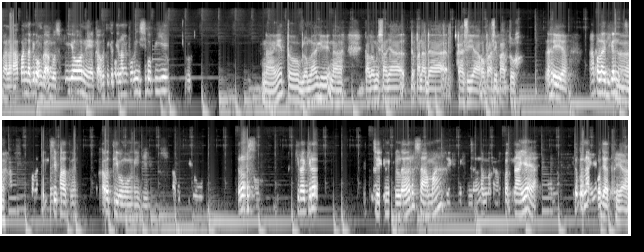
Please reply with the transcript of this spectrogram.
balapan tapi kok nggak nggak spion ya kak ketilang polisi kok piye Nah itu belum lagi. Nah kalau misalnya depan ada razia operasi patuh. Nah iya. Apalagi kan nah. operasi patuh kan. Kau di ngomong ini. Terus kira-kira Jack Miller sama sama Naya ya? Itu kena kok jatuh? Iya.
